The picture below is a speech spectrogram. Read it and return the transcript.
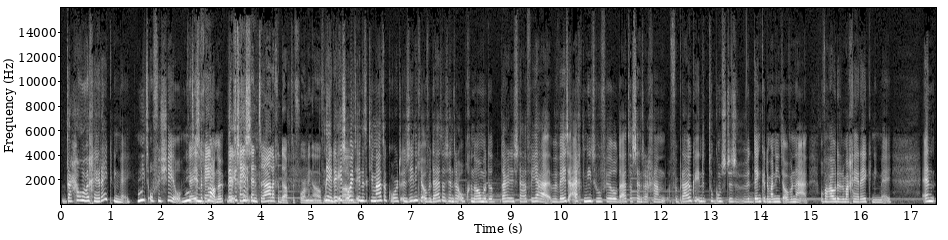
daar houden we geen rekening mee. Niet officieel, niet in de plannen. Er, is, geen centrale gedachtenvorming over. Nee, er is ooit in het klimaatakkoord een zinnetje over datacentra opgenomen. Dat daarin staat van ja, we weten eigenlijk niet hoeveel datacentra gaan verbruiken in de toekomst. Dus we denken er maar niet over na. Of we houden er maar geen rekening mee. En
